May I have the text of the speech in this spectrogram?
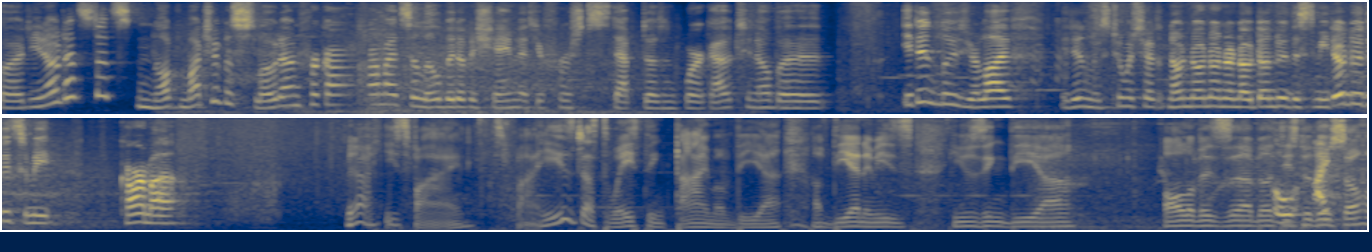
But you know, that's that's not much of a slowdown for Karma. It's a little bit of a shame that your first step doesn't work out, you know, but you didn't lose your life. You didn't lose too much. No, no, no, no, no, don't do this to me. Don't do this to me. Karma. Yeah, he's fine. He's fine. He's just wasting time of the uh, of the enemies using the uh, all of his uh, abilities Oh, to do I- so.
